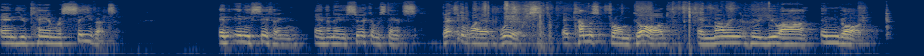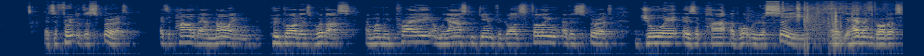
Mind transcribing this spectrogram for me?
and you can receive it in any setting and in any circumstance. That's the way it works. It comes from God and knowing who you are in God. It's a fruit of the Spirit, it's a part of our knowing who God is with us and when we pray and we ask again for God's filling of His Spirit, joy is a part of what we receive. And if you haven't got it,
